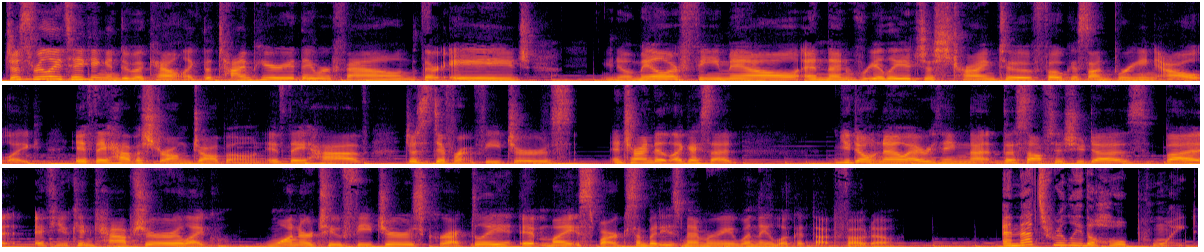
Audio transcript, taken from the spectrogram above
Just really taking into account like the time period they were found, their age, you know, male or female, and then really just trying to focus on bringing out like if they have a strong jawbone, if they have just different features, and trying to, like I said, you don't know everything that the soft tissue does, but if you can capture like one or two features correctly, it might spark somebody's memory when they look at that photo. And that's really the whole point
